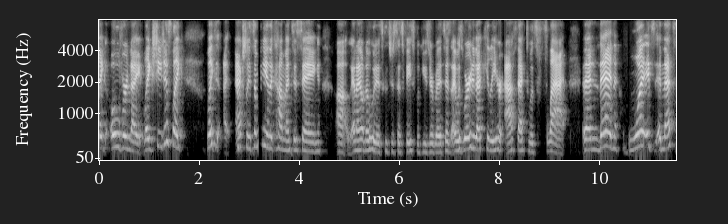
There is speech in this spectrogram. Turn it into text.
like overnight. Like she just like like actually somebody in the comments is saying, uh, and I don't know who it is because it just says Facebook user, but it says I was worried about Keely. Her affect was flat, and then what it's and that's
